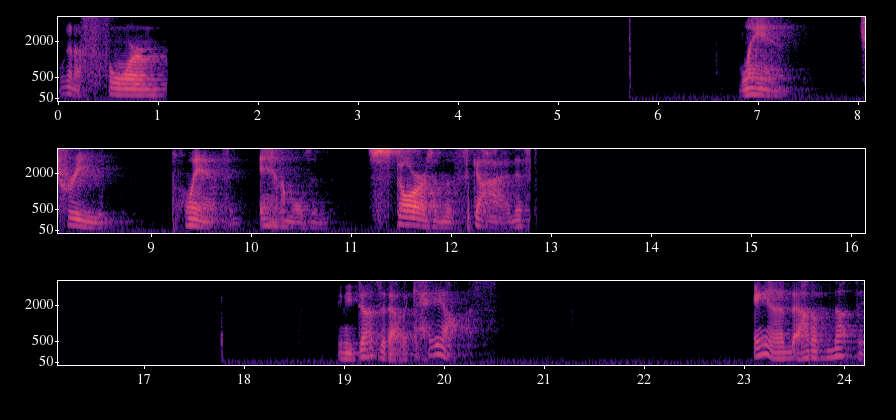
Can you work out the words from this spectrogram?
We're going to form land, trees, plants, and animals, and stars in the sky. And it's And he does it out of chaos and out of nothing.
